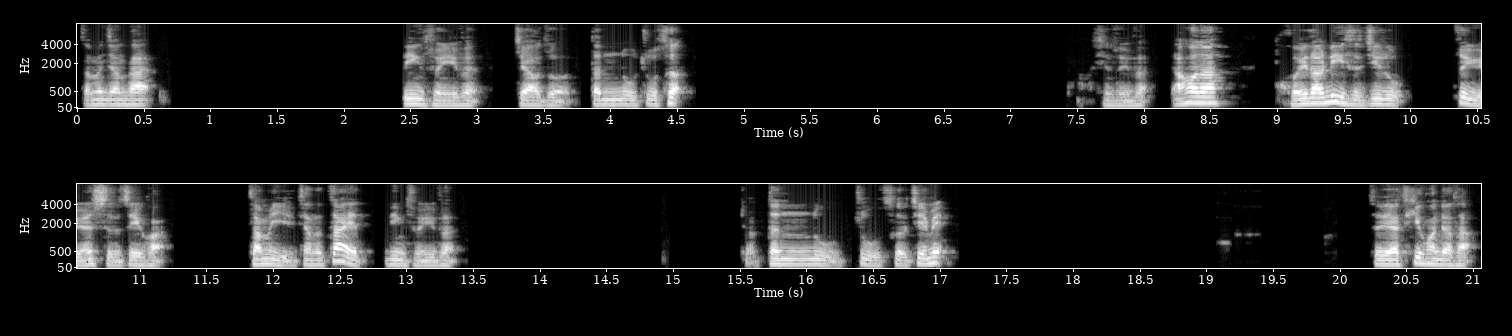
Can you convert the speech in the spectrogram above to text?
咱们将它另存一份，叫做登录注册，先存一份，然后呢回到历史记录最原始的这一块，咱们也将它再另存一份，叫登录注册界面，这里要替换掉它。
